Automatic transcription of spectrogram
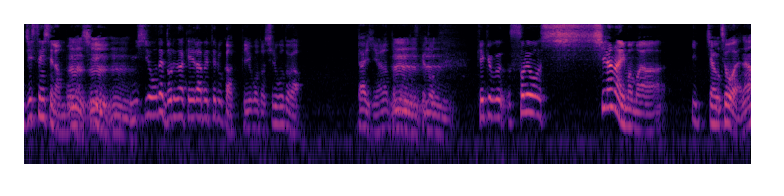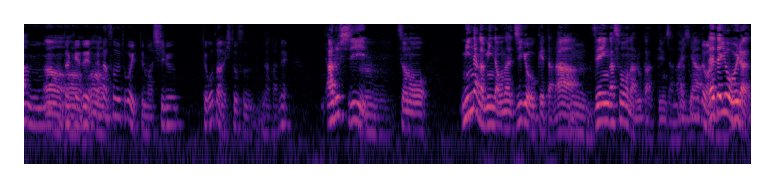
実践してなんぼだし、うんうんうん。日常でどれだけ選べてるかっていうことを知ることが大事やなと思うんですけど、うんうん結局それをし知らないまま行っちゃうそうやな、だけでだからそういうところ行ってまあ知るってことは一つなんかね、あるし、うん。そのみんながみんな同じ授業を受けたら、うん。全員がそうなるかっていうんじゃないやん。大体よう俺ら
